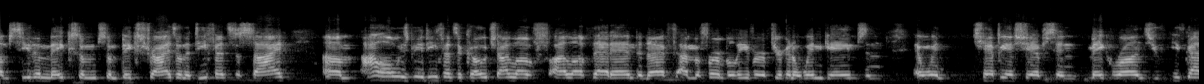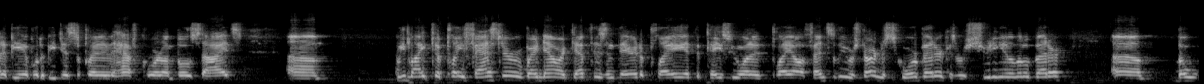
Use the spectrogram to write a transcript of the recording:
um, see them make some some big strides on the defensive side. Um, I'll always be a defensive coach. I love I love that end, and I've, I'm a firm believer if you're going to win games and, and win championships and make runs, you, you've got to be able to be disciplined in the half court on both sides. Um, we'd like to play faster. Right now, our depth isn't there to play at the pace we want to play offensively. We're starting to score better because we're shooting it a little better. Um, but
